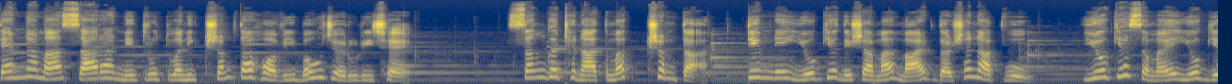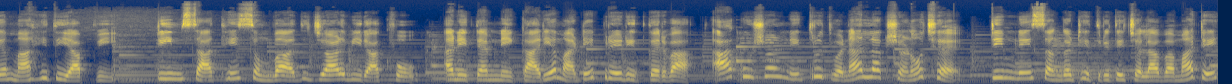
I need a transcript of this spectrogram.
તેમનામાં સારા નેતૃત્વની ક્ષમતા હોવી બહુ જરૂરી છે. સંગઠનાત્મક ક્ષમતા. ટીમને યોગ્ય દિશામાં માર્ગદર્શન આપવું. યોગ્ય સમયે યોગ્ય માહિતી આપવી. ટીમ સાથે સંવાદ જાળવી રાખવો અને તેમને કાર્ય માટે પ્રેરિત કરવા. આ કુશળ નેતૃત્વના લક્ષણો છે. ટીમને સંગઠિત રીતે ચલાવવા માટે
